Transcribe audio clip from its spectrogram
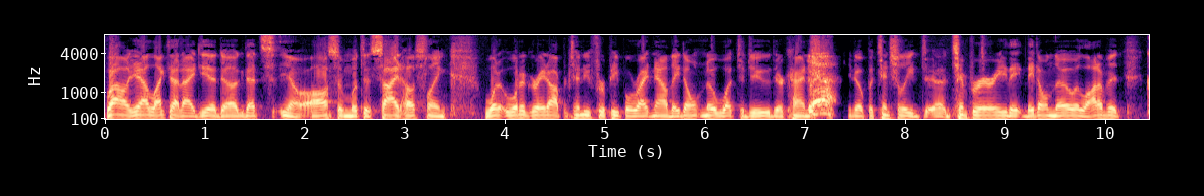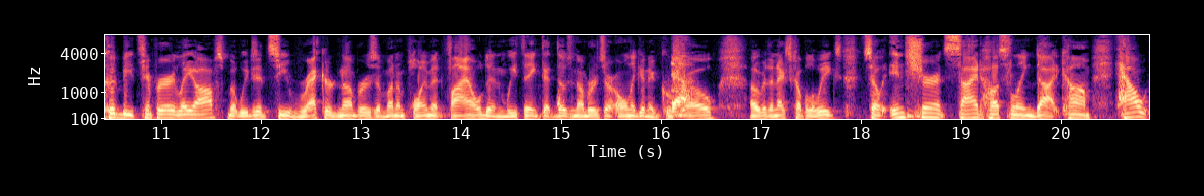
Wow, yeah, I like that idea, Doug. That's you know awesome with the side hustling. What what a great opportunity for people right now. They don't know what to do. They're kind of yeah. you know potentially uh, temporary. They they don't know. A lot of it could be temporary layoffs, but we did see record numbers of unemployment filed, and we think that those numbers are only going to grow yeah. over the next couple of weeks. So insurancesidehustling.com. How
